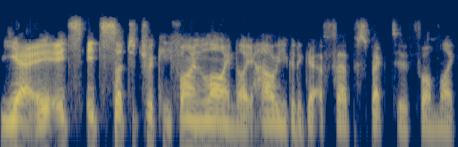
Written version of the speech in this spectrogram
yeah it, it's it's such a tricky fine line like how are you going to get a fair perspective from like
